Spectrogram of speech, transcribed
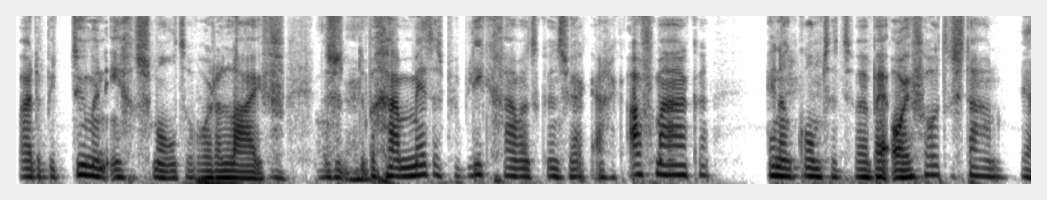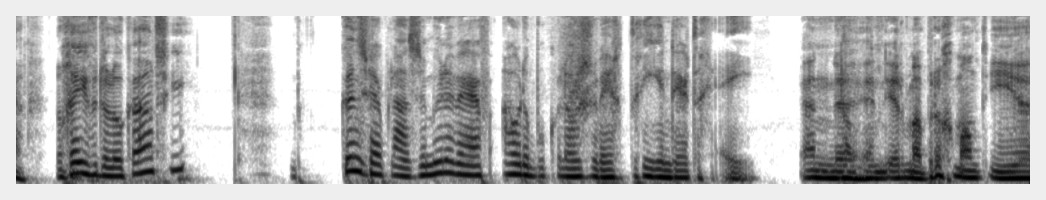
waar de bitumen in gesmolten worden live. Dus we gaan met het publiek gaan we het kunstwerk eigenlijk afmaken. En dan komt het eh, bij OIVO te staan. Ja, nog even de locatie. Kunstwerkplaats de Mullenwerf, Oude Boekelozeweg 33E. En, eh, en Irma Brugman die, eh,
